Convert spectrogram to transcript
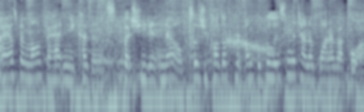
I asked my mom if I had any cousins, but she didn't know, so she called up her uncle who lives in the town of Guanabacoa.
